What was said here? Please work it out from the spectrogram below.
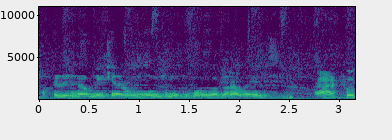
Porque eles realmente eram muito, muito bons, eu adorava eles. Ah, foi,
